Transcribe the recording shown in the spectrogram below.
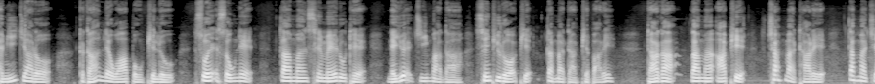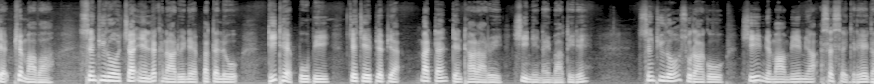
အမြီးကြတော့တကားလက်ဝါးပုံဖြစ်လို့ဆွဲအစုံနဲ့တာမန်ဆင်မဲတို့ထက်နေရွက်ကြီးမှသာဆင်းဖြူတော်အဖြစ်သတ်မှတ်တာဖြစ်ပါတယ်။ဒါကတာမန်အားဖြင့်ချမှတ်ထားတဲ့သတ်မှတ်ချက်ဖြစ်မှာပါ။ဆင်းဖြူတော်ကြိုင်အင်လက္ခဏာတွေနဲ့ပတ်သက်လို့ဒီထက်ပိုပြီးကြဲကြဲပြက်ပြက်မှတ်တမ်းတင်ထားတာတွေရှိနေနိုင်ပါသေးတယ်။ ဆင်းဖြူတော်ဆိုတာကိုရှေးမြန်မာမင်းများအဆက်ဆက်ကလေးက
